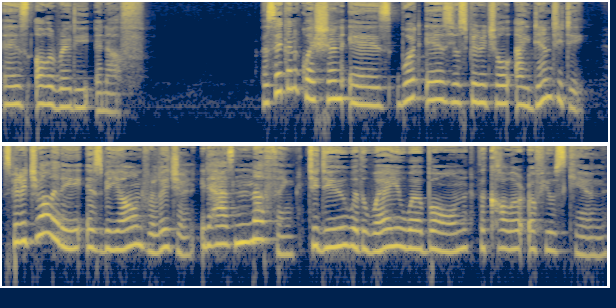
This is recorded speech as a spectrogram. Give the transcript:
is already enough. The second question is What is your spiritual identity? Spirituality is beyond religion. It has nothing to do with where you were born, the color of your skin.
